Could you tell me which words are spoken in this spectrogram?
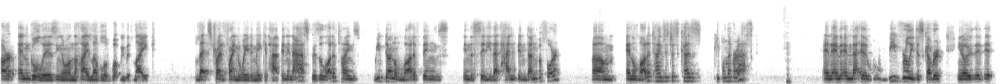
our end goal is, you know, on the high level of what we would like. Let's try to find a way to make it happen and ask because a lot of times we've done a lot of things in the city that hadn't been done before. Um, and a lot of times it's just because people never asked and and and that uh, we've really discovered you know it, it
